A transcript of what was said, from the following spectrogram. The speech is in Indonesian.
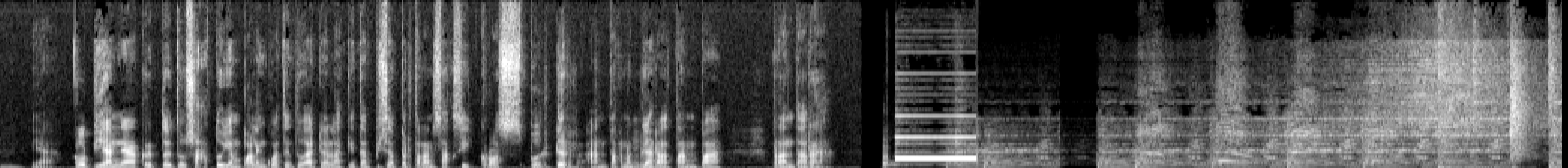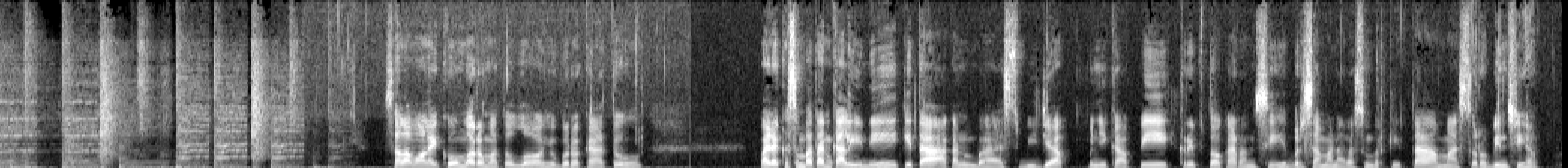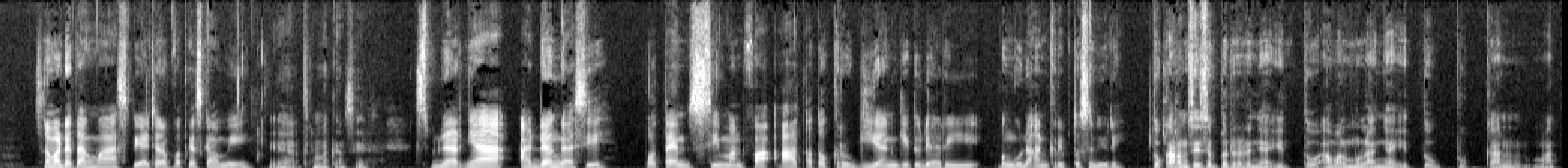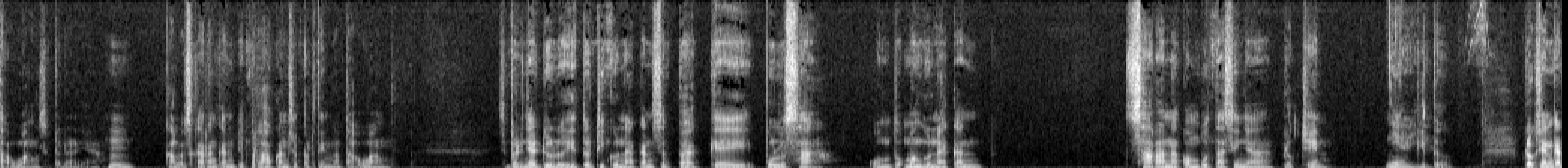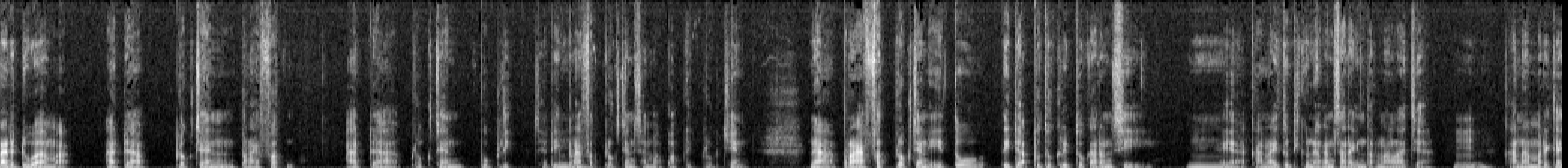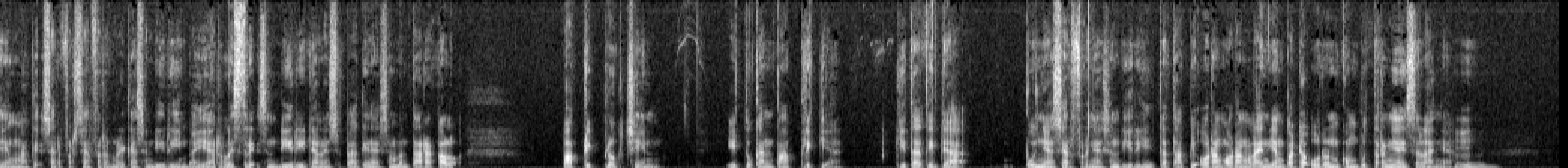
Hmm. Ya, kelebihannya kripto itu satu yang paling kuat itu adalah kita bisa bertransaksi cross border antar hmm. negara hmm. tanpa perantara. Assalamualaikum warahmatullahi wabarakatuh. Pada kesempatan kali ini kita akan membahas bijak menyikapi cryptocurrency bersama narasumber kita Mas Robin Syihab. Selamat datang Mas di acara podcast kami. Ya, terima kasih. Sebenarnya ada nggak sih potensi manfaat atau kerugian gitu dari penggunaan kripto sendiri? Cryptocurrency sebenarnya itu awal mulanya itu bukan mata uang sebenarnya. Hmm. Kalau sekarang kan diperlakukan seperti mata uang. Sebenarnya dulu itu digunakan sebagai pulsa untuk menggunakan sarana komputasinya blockchain. Ya, gitu. Blockchain kan ada dua, Mak. Ada blockchain private ada blockchain publik. Jadi hmm. private blockchain sama public blockchain. Nah, private blockchain itu tidak butuh cryptocurrency. Hmm. Ya, karena itu digunakan secara internal aja. Hmm. Karena mereka yang pakai server-server mereka sendiri, bayar listrik sendiri dan lain sebagainya. Sementara kalau public blockchain itu kan publik ya. Kita tidak punya servernya sendiri, tetapi orang-orang lain yang pada urun komputernya istilahnya. Hmm.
